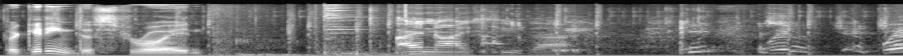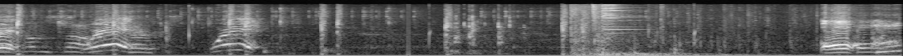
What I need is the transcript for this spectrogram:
They're getting destroyed. I know, I see that. Okay, Wait, so, ch- check Wait, wait, wait! Oh!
